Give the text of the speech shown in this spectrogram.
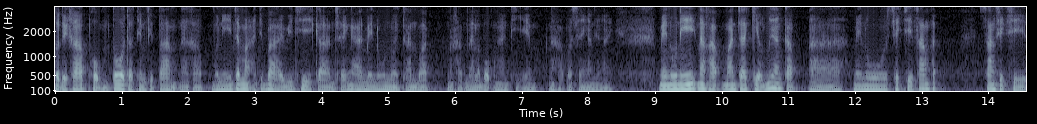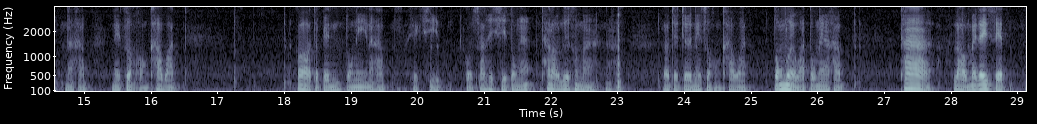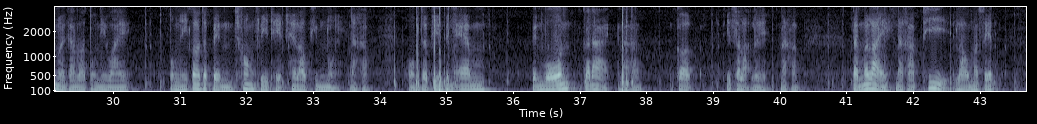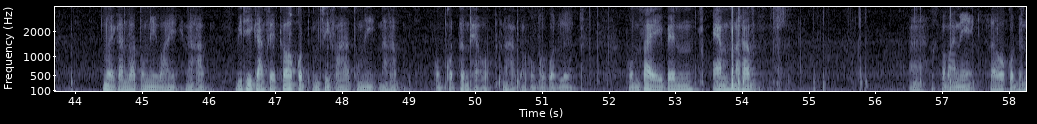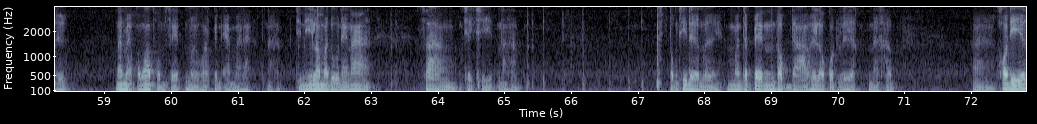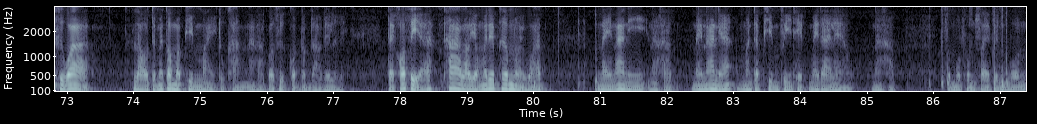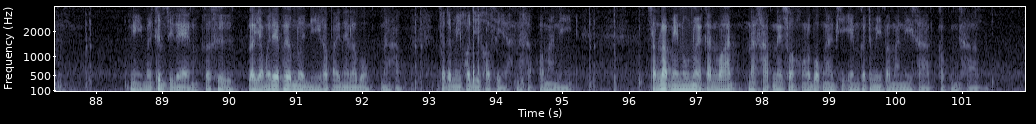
สวัสดีครับ ผมโต้จากทีมติดตั้งนะครับ วันนี้จะมาอธิบายวิธีการใช้งานเมนูหน่วยการวัดนะครับ ในระบบงาน PM นะครับ ว่าใช้งานยังไง เมนูนี้นะครับมันจะเกี่ยวเนื่องกับเมนูเช็คชีตสร้างสร้างเช็คชีตนะครับ ในส่วนของค่าวัด ก็จะเป็นตรงนี้นะครับเช็คชีตกดสร้างเช็คชีตตรงนี้ถ้าเราเลือกเข้ามานะครับ เราจะเจอในส่วนของค่าวัด ตรงหน่วยวัดตรงนี้ยครับ ถ้า เราไม่ได้เซตหน่วยการวัดตรงนี้ไว้ ตรงนี้ก็จะเป็นช่องฟรีเทคให้เราพิมพ์หน่วยนะครับ ผมจะพิมพ์เป็นแอมป์เป็นโวลต์ก็ได้นะครับ ก็อิสระเลยนะครับ แต่เมื่อไหร่นะครับที่เรามาเซตหน่วยการวัดตรงนี้ไว้นะครับ วิธีการเซตก็กดปุ่มสีฟ้าตรงนี้นะครับ ผมกดเพิ่มแถวนะครับ แล้วผมก็กดเลือก ผมใส่เป็นแอมป์นะครับ ปราณนี้แล้วก็กดบันทึก นั่นหมายความว่าผมเซตหน่วยวัดเป็นแอมป์ไว้แล้วนะครับ ทีนี้เรามาดูในหน้าสร้างเช็คชีตนะครับ ตรงที่เดิมเลย มันจะเป็นดรอปดาวให้เรากดเลือกนะครับข้อดีก็คือว่าเราจะไม่ต้องมาพิมพ์ใหม่ทุกครั้งนะครับ ก็คือกดดรอปดาวได้เลย แต่ข้อเสียถ้าเรายังไม่ได้เพิ่มหน่วยวัดในหน้านี้นะครับ ในหน้านี้มันจะพิมพ์ฟรีเทคไม่ได้แล้วนะครับ ติผมใส่เป็นโวลต์นี่มันขึ้นสีแดงก็คือ เรายังไม่ได้เพิ่มหน่วยนี้เข้าไปในระบบนะครับ ก็จะมีข้อดีข้อเสียนะครับ ประมาณนี้สำหรับเมนูหน่วยการวัดนะครับ ในส่วนของระบบงาน PM ก็จะมีประมาณนี้ครับ ขอบคุณครับ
